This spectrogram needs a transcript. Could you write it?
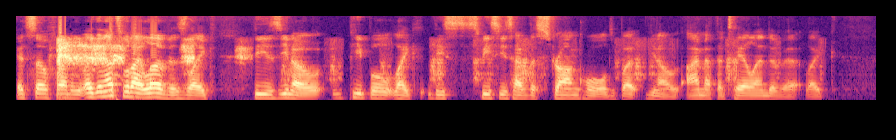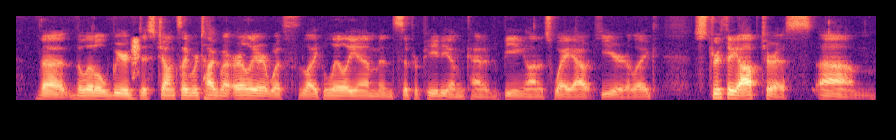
it's so funny. Like, and that's what I love is like." These, you know, people like these species have the stronghold, but you know, I'm at the tail end of it. Like, the the little weird disjuncts like we are talking about earlier with like Lilium and Cypripedium kind of being on its way out here. Like Struthiopteris, um,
